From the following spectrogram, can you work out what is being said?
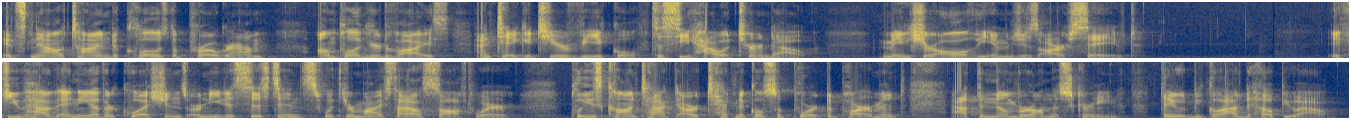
It's now time to close the program, unplug your device, and take it to your vehicle to see how it turned out. Make sure all of the images are saved. If you have any other questions or need assistance with your MyStyle software, please contact our technical support department at the number on the screen. They would be glad to help you out.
